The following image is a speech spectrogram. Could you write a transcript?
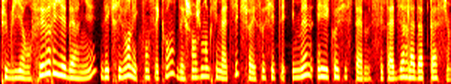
publié en février dernier, décrivant les conséquences des changements climatiques sur les sociétés humaines et écosystèmes, c'est-à-dire l'adaptation.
